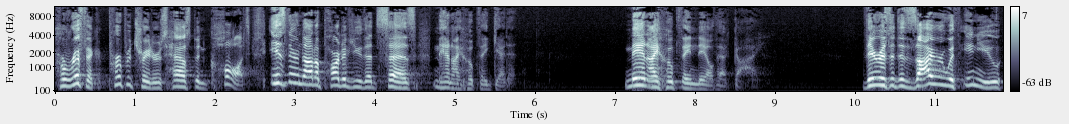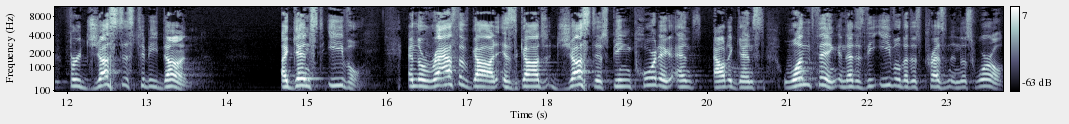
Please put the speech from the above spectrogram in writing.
horrific perpetrators has been caught, is there not a part of you that says, Man, I hope they get it? Man, I hope they nail that guy. There is a desire within you for justice to be done against evil. And the wrath of God is God's justice being poured out against one thing, and that is the evil that is present in this world.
